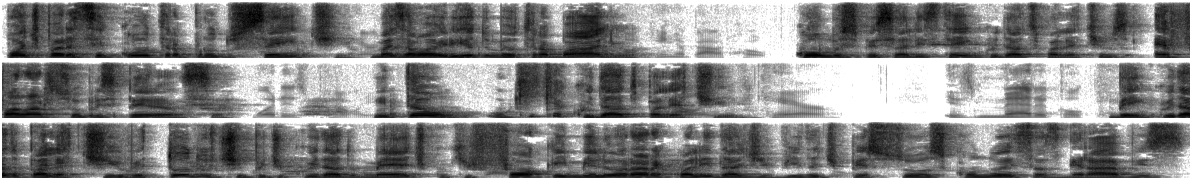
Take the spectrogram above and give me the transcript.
Pode parecer contraproducente, mas a maioria do meu trabalho, como especialista em cuidados paliativos, é falar sobre esperança. Então, o que é cuidado paliativo? Bem, cuidado paliativo é todo tipo de cuidado médico que foca em melhorar a qualidade de vida de pessoas com doenças graves.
